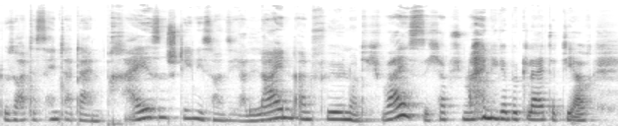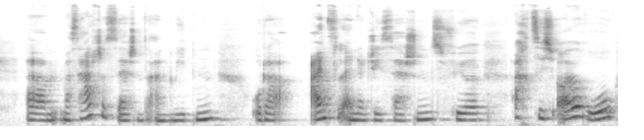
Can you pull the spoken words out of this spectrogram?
Du solltest hinter deinen Preisen stehen, die sollen sich allein anfühlen. Und ich weiß, ich habe schon einige begleitet, die auch ähm, Massagesessions anbieten oder Einzel-Energy-Sessions für 80 Euro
